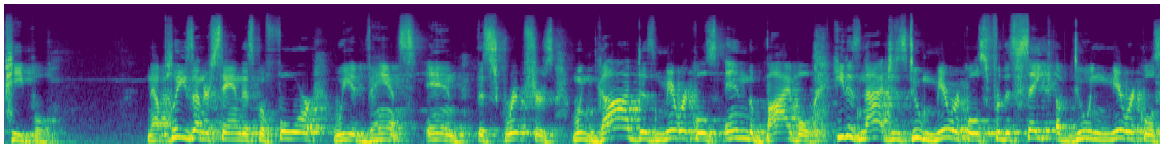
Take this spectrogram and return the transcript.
people. Now, please understand this before we advance in the scriptures. When God does miracles in the Bible, He does not just do miracles for the sake of doing miracles.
